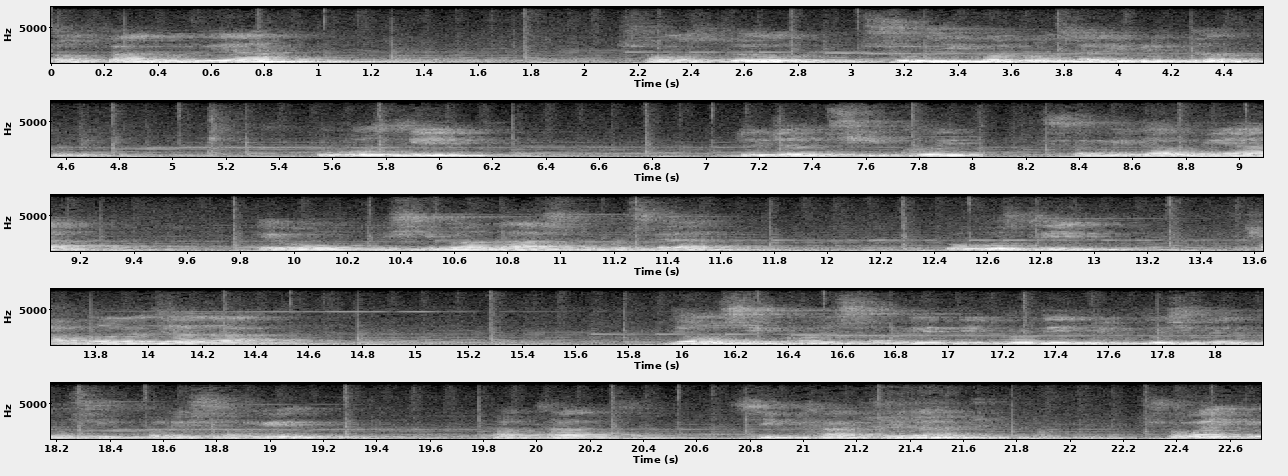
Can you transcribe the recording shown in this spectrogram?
সংস্থা হলদিয়া সমস্ত সুধী কর্মচারী বৃন্দ উপস্থিত দুজন শিক্ষক, সঙ্গীতা ভূঁইয়া এবং সীমা দাস মহাশয়া উপস্থিত। আপনারা যারা জনশিক্ষণের সঙ্গে দীর্ঘদিন যুক্ত ছিলেন প্রশিক্ষণের সঙ্গে, অর্থাৎ শিক্ষার্থীরা, সবাইকে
